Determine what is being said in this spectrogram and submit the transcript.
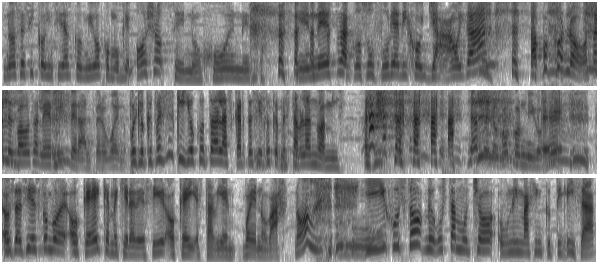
no sé si coincidas conmigo, como que Osho se enojó en esta. En esta sacó su furia, dijo, ya, oigan, ¿a poco no? Ahorita les vamos a leer literal, pero bueno, Pues lo que pasa es que yo con todas las cartas siento que me está hablando a mí. ya se enojó conmigo. Eh, o sea, sí es como, ok, ¿qué me quiere decir? Ok, está bien, bueno, va, ¿no? Y justo me gusta mucho una imagen que utiliza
